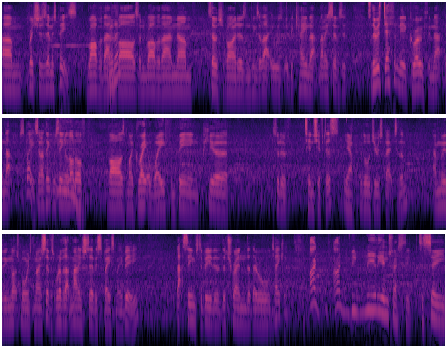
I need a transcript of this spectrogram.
um, registered as MSPs rather than? VARs and rather than um, service providers and things like that. It was it became that managed services. So there is definitely a growth in that in that space, and I think we're seeing a lot of VARs migrate away from being pure sort of tin shifters, Yeah. with all due respect to them, and moving much more into managed service, whatever that managed service space may be. That seems to be the, the trend that they're all taking. I'd, I'd be really interested to see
